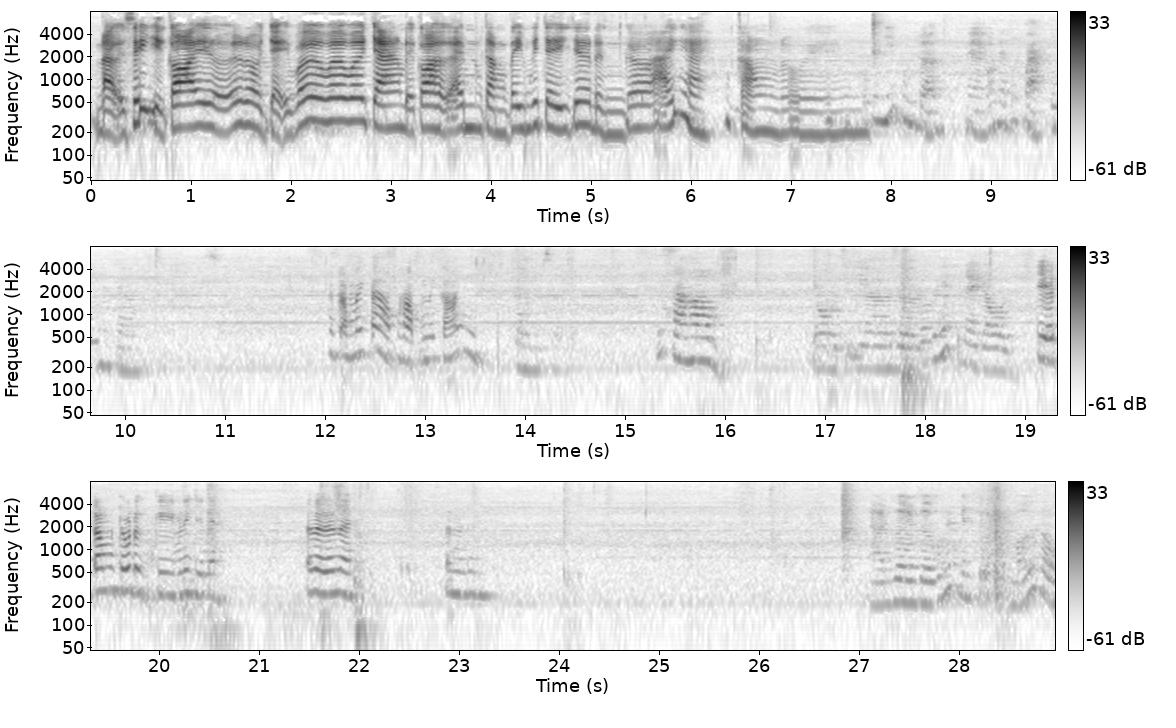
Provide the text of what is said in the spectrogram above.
Đợi xí gì coi rồi, rồi chị với với với trang để coi thử em cần tim cái chi chứ đừng có ấy nha. Con rồi. Trong mấy cái học học mới có gì? Biết sao không? Rồi chị ờ, giờ có cái hết cái này rồi. Chị ở trong chỗ đựng kim đi chị nè. Đây này đây này. Đây này, đây này. à giờ giờ có hết bên chỗ mới rồi.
